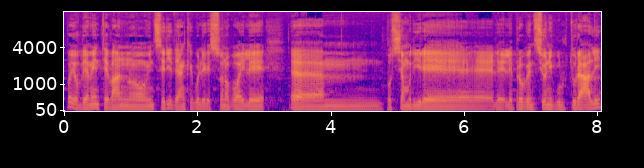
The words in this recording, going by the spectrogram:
Poi ovviamente vanno inserite anche quelle che sono poi le, ehm, possiamo dire, le, le propensioni culturali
